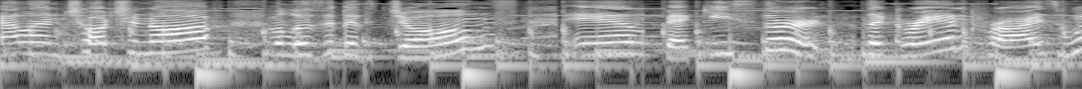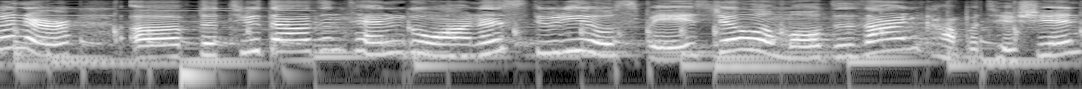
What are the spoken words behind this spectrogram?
Allan Chochinov, Elizabeth Jones, and Becky Stern. The grand prize winner of the 2010 Gowanus Studio Space Jello Mold Design Competition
